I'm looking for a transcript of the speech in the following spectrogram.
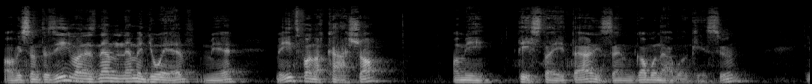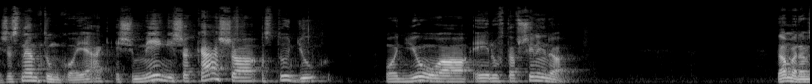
Ha viszont ez így van, ez nem, nem egy jó év. Miért? Mert itt van a kása, ami tésztaétel, hiszen gabonából készül, és ezt nem tunkolják, és mégis a kása, azt tudjuk, hogy jó a éruftav silinra. De Amar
